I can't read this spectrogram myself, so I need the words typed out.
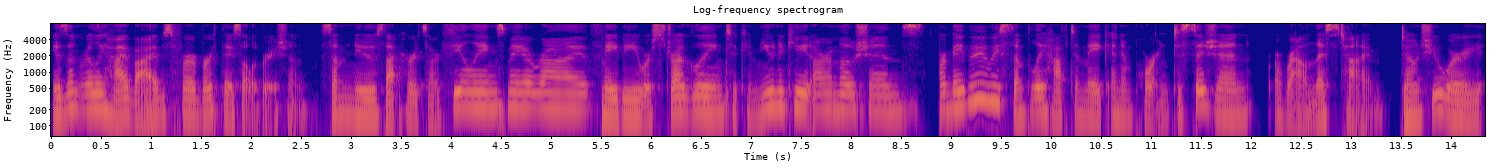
isn't really high vibes for a birthday celebration. Some news that hurts our feelings may arrive. Maybe we're struggling to communicate our emotions. Or maybe we simply have to make an important decision around this time. Don't you worry,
